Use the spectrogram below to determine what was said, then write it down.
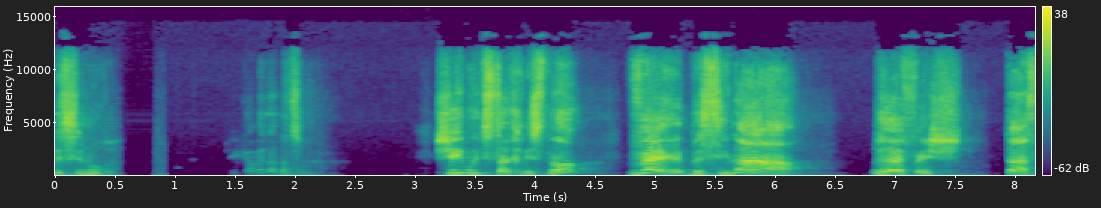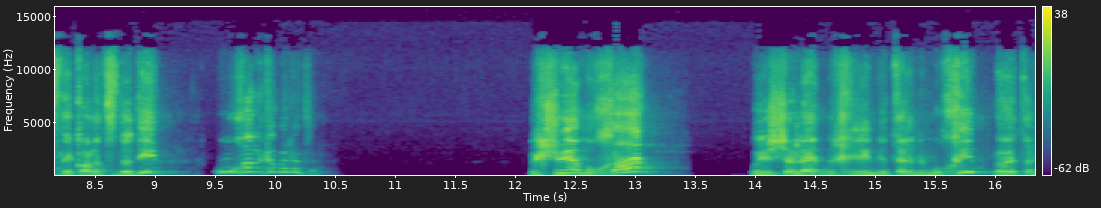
לסינורה. שיקבל על עצמו. שאם הוא יצטרך לשנוא, ובשנאה רפש טס לכל הצדדים, הוא מוכן לקבל את זה. וכשהוא יהיה מוכן, הוא ישלם מחירים יותר נמוכים, לא יותר...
